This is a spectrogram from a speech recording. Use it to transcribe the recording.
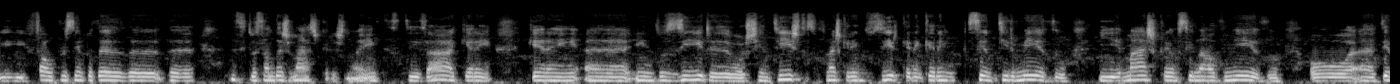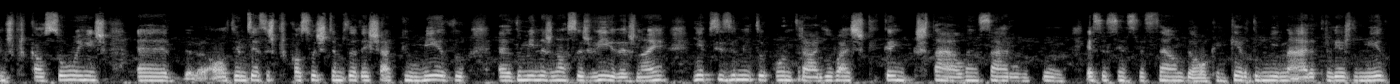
E falo, por exemplo, da, da, da situação das máscaras, não é? em que se diz, ah, querem, querem uh, induzir, uh, os cientistas, mais querem induzir, querem, querem sentir medo, e a máscara é um sinal de medo, ou uh, temos precauções, ou temos essas precauções, estamos a deixar que o medo domine as nossas vidas, não é? E é precisamente o contrário. Eu acho que quem está a lançar o, o, essa sensação, de, ou quem quer dominar através do medo,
